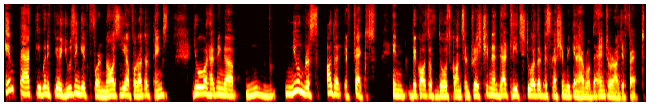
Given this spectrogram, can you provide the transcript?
impact, even if you're using it for nausea, for other things, you are having a n- numerous other effects in because of those concentration. And that leads to other discussion we can have of the entourage effect.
